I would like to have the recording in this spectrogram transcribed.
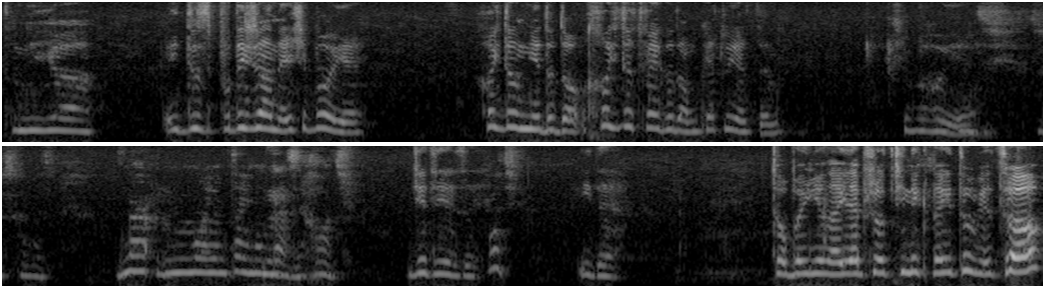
To nie ja. Ej, to jest podejrzane, ja się boję. Chodź do mnie do domu. Chodź do twojego domku, ja tu jestem. Się boję. Tu schować. Na moją tajną bazę, chodź. Gdzie ty jesteś? Chodź. Idę. To będzie najlepszy odcinek na YouTubie, co?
